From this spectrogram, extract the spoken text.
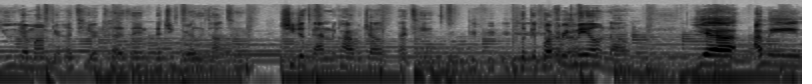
you, your mom, your auntie, your cousin that you barely talk to, she just got in the car with your auntie looking for a free meal. No. Yeah, I mean,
